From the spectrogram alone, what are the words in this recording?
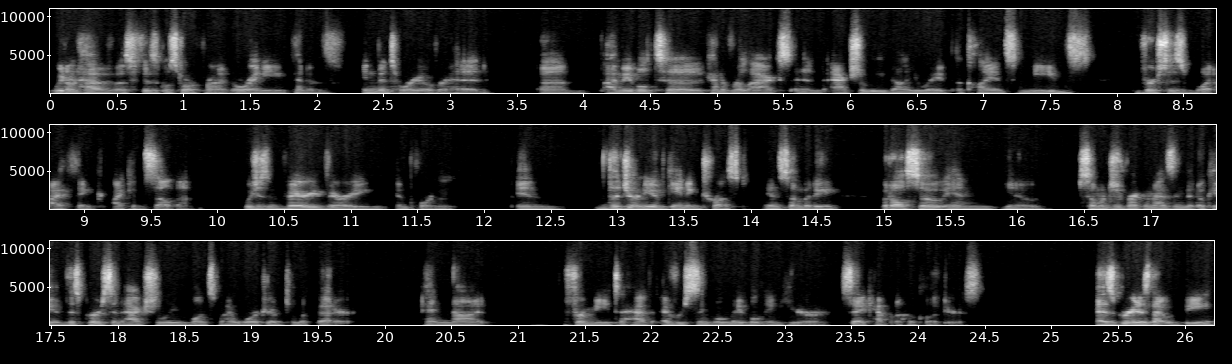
we don't have a physical storefront or any kind of inventory overhead. Um, I'm able to kind of relax and actually evaluate a client's needs versus what I think I can sell them, which is very, very important in the journey of gaining trust in somebody, but also in, you know, someone just recognizing that, okay, this person actually wants my wardrobe to look better and not for me to have every single label in here say Capitol Hill Clothiers. As great as that would be,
